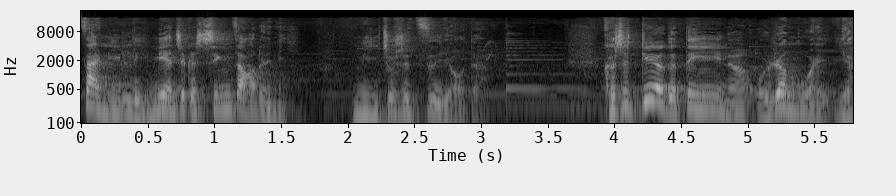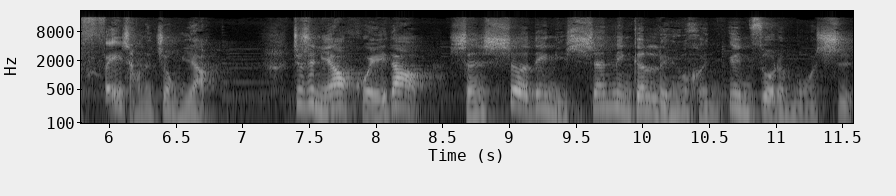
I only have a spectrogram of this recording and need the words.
在你里面这个新造的你，你就是自由的。可是第二个定义呢，我认为也非常的重要。就是你要回到神设定你生命跟灵魂运作的模式，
